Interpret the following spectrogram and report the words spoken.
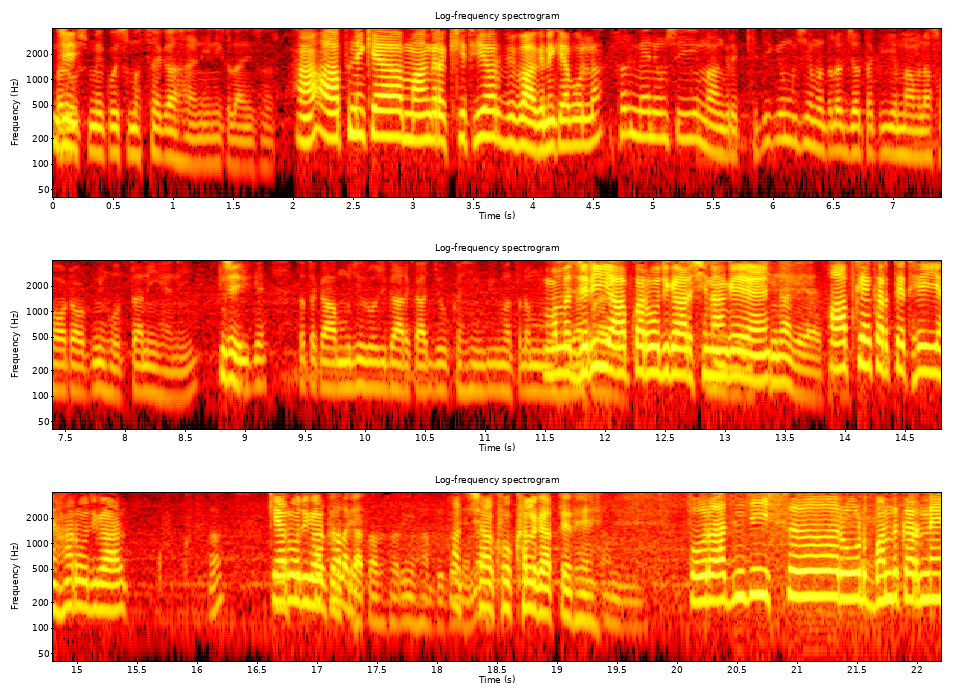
पर जी। उसमें कोई समस्या का हल नहीं निकला है सर। हाँ, आपने क्या मांग रखी थी और विभाग ने क्या बोला? सर मैंने उनसे ये मांग रखी थी कि मुझे मतलब जब तक ये मामला सॉर्ट आउट नहीं होता नहीं है नहीं जी। ठीक है तब तक आप मुझे रोज़गार का जो कहीं भी मतलब मतलब ज़रिए आपका रोज़गार छीना गया है। छीना गया है आप क्या करते थे यहाँ रोज़गार? हाँ? क्या रोज़गार करते? लगाता था सर यहाँ पे अच्छा। खोखा लगाते थे। हाँ तो राजन जी इस रोड बंद करने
